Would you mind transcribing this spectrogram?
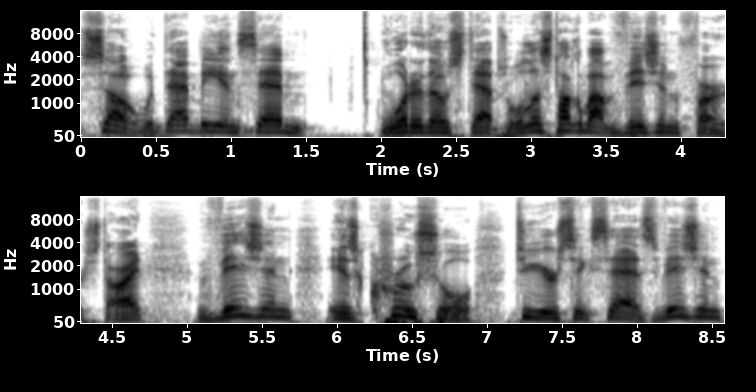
So, with that being said, what are those steps? Well, let's talk about vision first. All right. Vision is crucial to your success. Vision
